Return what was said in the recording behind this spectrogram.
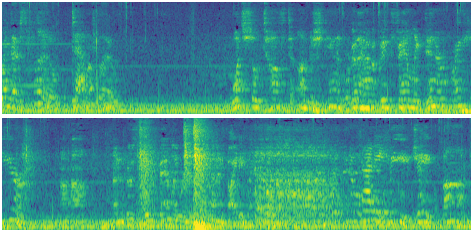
When there's flu, Tamiflu. What's so tough to understand? We're gonna have a big family dinner right here. Uh-huh. And who's the big family we're just kind of inviting? Daddy. Me, Jake, Mom,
